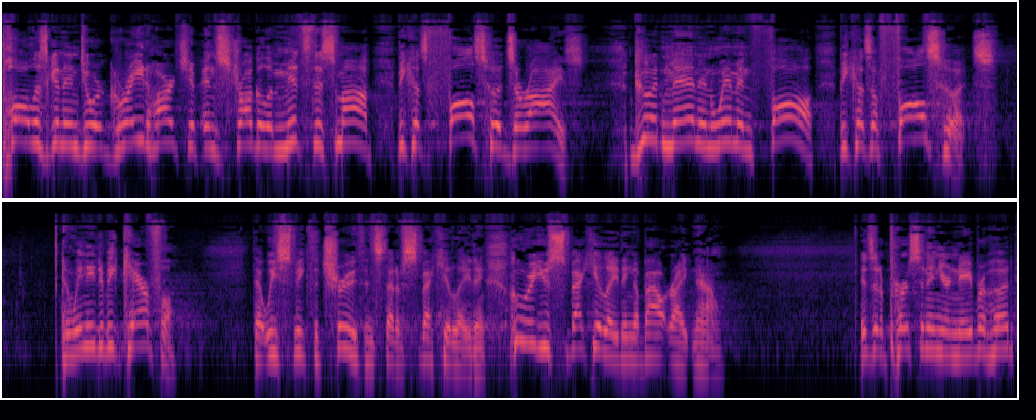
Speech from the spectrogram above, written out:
Paul is going to endure great hardship and struggle amidst this mob because falsehoods arise. Good men and women fall because of falsehoods. And we need to be careful that we speak the truth instead of speculating. Who are you speculating about right now? Is it a person in your neighborhood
